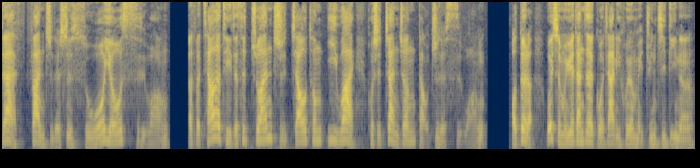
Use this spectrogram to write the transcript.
Death 泛指的是所有死亡，而 fatality 则是专指交通意外或是战争导致的死亡。哦，对了，为什么约旦这个国家里会有美军基地呢？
